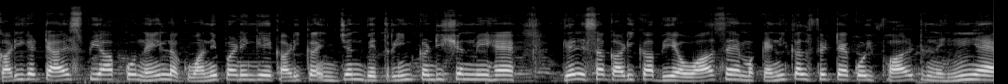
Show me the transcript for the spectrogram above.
गाड़ी के टायर्स भी आपको नए लगवाने पड़ेंगे, गाड़ी का इंजन बेहतरीन कंडीशन में है, गिर ऐसा गाड़ी का बेआवाज़ है, मकैनिकल फिट है, कोई फॉल्ट नहीं है।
